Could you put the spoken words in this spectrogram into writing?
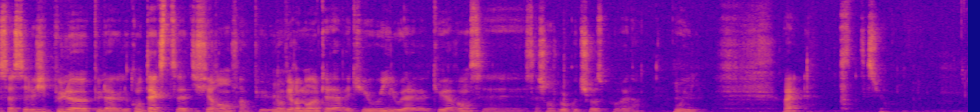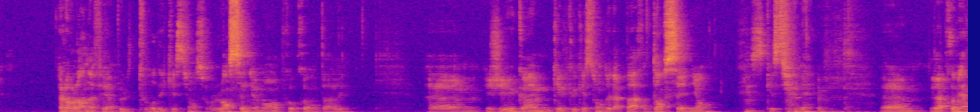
Ça, c'est logique. Plus le, plus la- le contexte est différent, enfin, plus Mm. l'environnement dans lequel elle a vécu ou il ou elle a vécu avant, c'est- ça change beaucoup de choses pour elle. hein. Ou il. Ouais, c'est sûr. Alors là, on a fait un peu le tour des questions sur l'enseignement à proprement parler. Euh, J'ai eu quand même quelques questions de la part d'enseignants qui Hmm. se questionnaient. Euh, la première,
